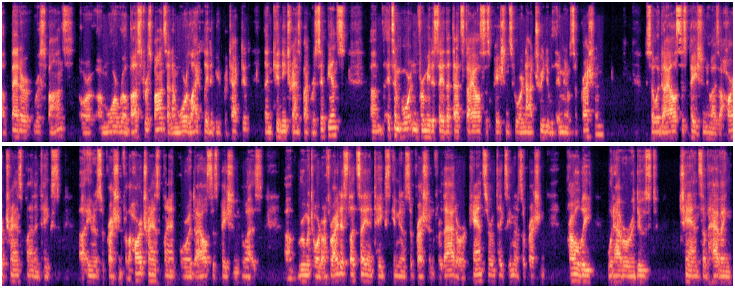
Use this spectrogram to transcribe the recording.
a better response or a more robust response and are more likely to be protected than kidney transplant recipients. Um, it's important for me to say that that's dialysis patients who are not treated with immunosuppression. So a dialysis patient who has a heart transplant and takes uh, immunosuppression for the heart transplant, or a dialysis patient who has uh, rheumatoid arthritis, let's say, and takes immunosuppression for that, or cancer and takes immunosuppression, probably would have a reduced chance of having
